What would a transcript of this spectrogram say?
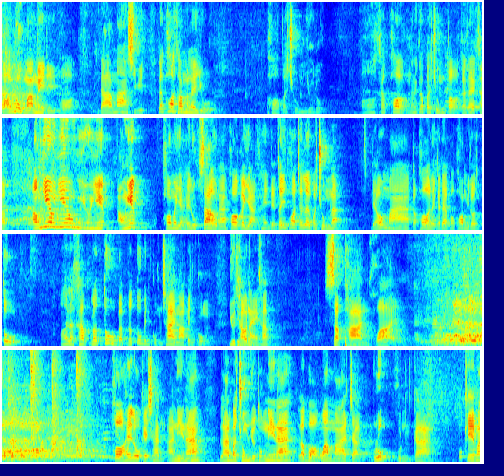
สอนลูกมาไม่ดีพอดราม่าชีวิต แล้วพ่อทำอะไรอยู่ พ่อประชุมอยู่ลูกอ๋อครับพ่องั้นก็ประชุมต่อก็ได้ครับ เอาเงี้ยวเงี้ยวเงี้ยวเงี้ยเอาเงี้ยพ่อไม่อยากให้ลูกเศร้านะ พ่อก็อยากให้เดี๋ยวที่พ่อจะเลิกประชุมแล้วเดี๋ยวมากับพ่อเลยก็ได้เพราะพ่อมีรถตู้อ๋อเหรอครับรถตู้แบบรถตู้เป็นกลุ่มใช่มาเป็นกลุ่ม อยู่แถวไหนครับ สะพานควาย พ่อให้ location อันนี้นะ ร้านประชุมอยู่ตรงนี้นะ แล้วบอกว่ามาจากกรุ๊ปขุนกลาง โอเคไหม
